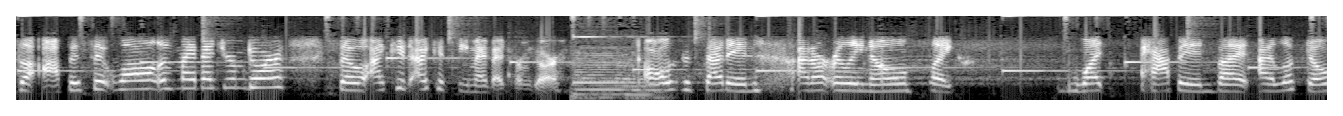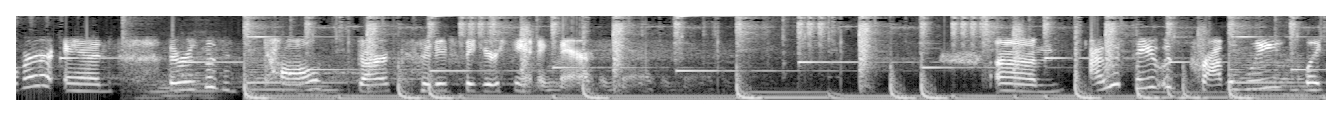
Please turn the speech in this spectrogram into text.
the opposite wall of my bedroom door, so I could I could see my bedroom door. All of a sudden, I don't really know like what happened, but I looked over and there was this tall, dark, hooded figure standing there. Um, I would say it was probably like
